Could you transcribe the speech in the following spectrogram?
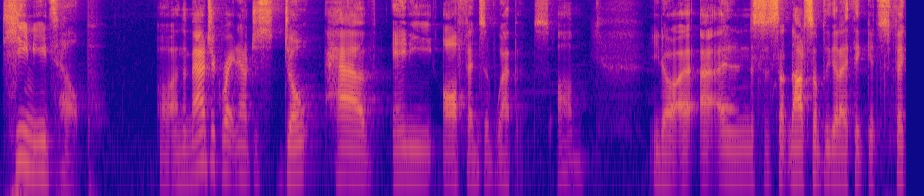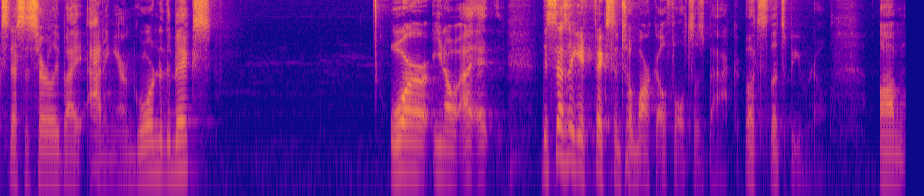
he needs help. Uh, and the Magic right now just don't have any offensive weapons. Um, you know, I, I, and this is not something that I think gets fixed necessarily by adding Aaron Gordon to the mix. Or, you know, I, this doesn't get fixed until Markelle Fultz is back. Let's let's be real. Um,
